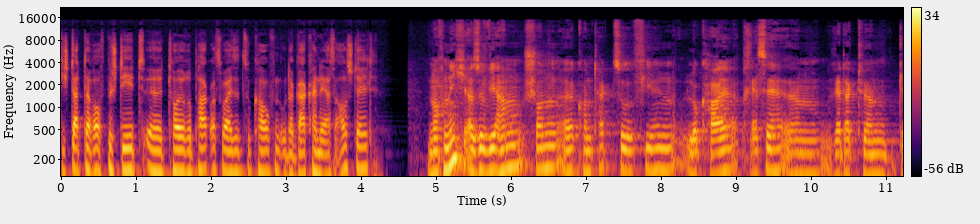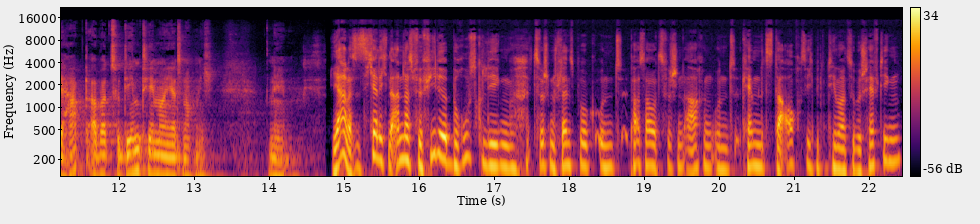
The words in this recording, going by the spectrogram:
die Stadt darauf besteht, äh, teure Parkausweise zu kaufen oder gar keine erst ausstellt? Noch nicht. Also wir haben schon äh, Kontakt zu vielen Lokalpresseredakteuren ähm, gehabt, aber zu dem Thema jetzt noch nicht. Nee. Ja, das ist sicherlich ein Anlass für viele Berufskollegen zwischen Flensburg und Passau, zwischen Aachen und Chemnitz, da auch sich mit dem Thema zu beschäftigen.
